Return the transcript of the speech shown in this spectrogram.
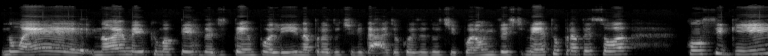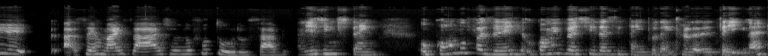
não é, não é meio que uma perda de tempo ali na produtividade ou coisa do tipo, é um investimento para a pessoa conseguir ah, ser mais ágil no futuro, sabe? Aí a gente tem o como fazer, o como investir esse tempo dentro da DTI, né?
